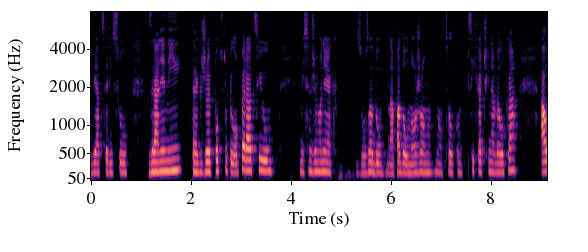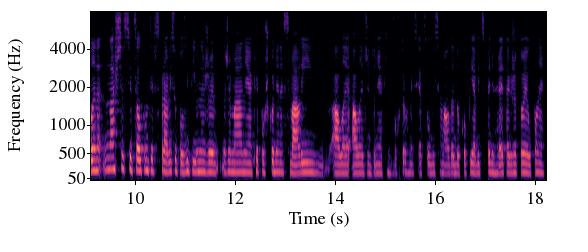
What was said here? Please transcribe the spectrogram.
viacerí sú zranení, takže podstúpil operáciu, myslím, že ho nejak zozadu napadol nožom, no celkom psychačina veľká, ale našťastie celkom tie správy sú pozitívne, že, že má nejaké poškodené svaly, ale, ale že do nejakých dvoch, troch mesiacov by sa mal dať dokopy a byť späť v hre, takže to je úplne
